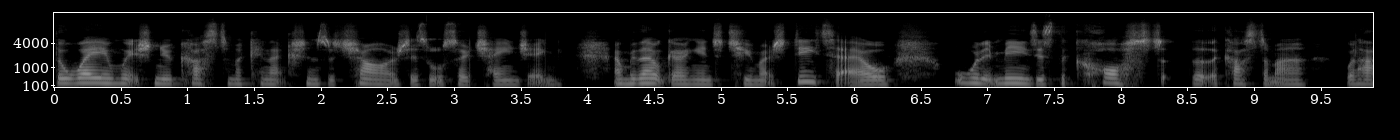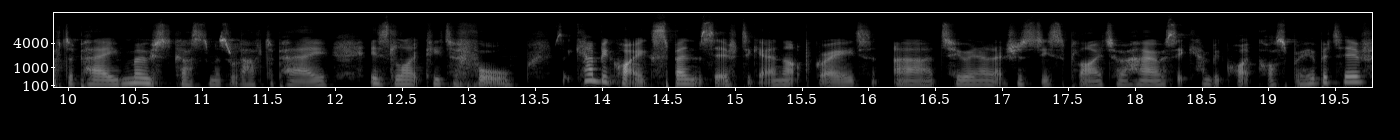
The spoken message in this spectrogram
the way in which new customer connections are charged is also changing. And without going into too much detail, what it means is the cost that the customer will have to pay, most customers will have to pay, is likely to fall. So it can be quite expensive to get an upgrade uh, to an electricity supply to a house. It can be quite cost prohibitive.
